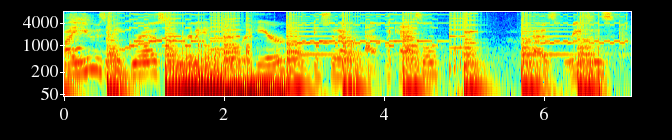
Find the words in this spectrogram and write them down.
If I use egress, we're gonna end up over here instead of at the castle. As reasons.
